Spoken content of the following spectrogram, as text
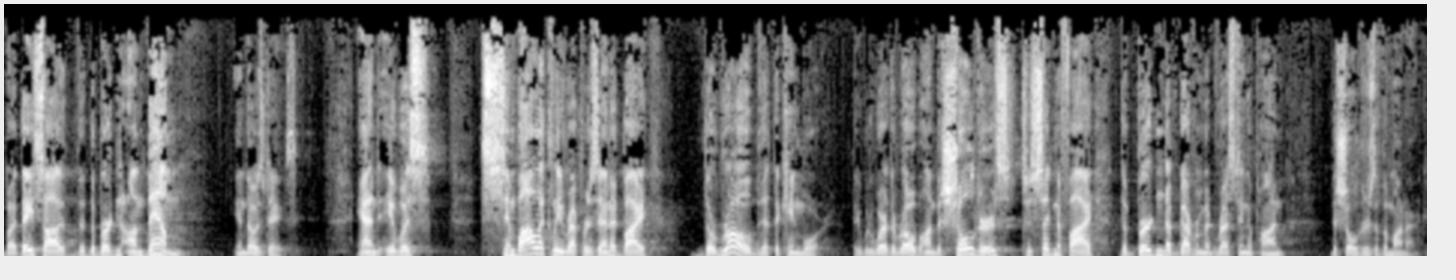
But they saw the, the burden on them in those days. And it was symbolically represented by the robe that the king wore. They would wear the robe on the shoulders to signify the burden of government resting upon the shoulders of the monarch.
